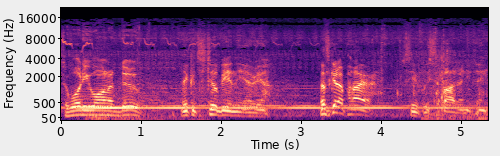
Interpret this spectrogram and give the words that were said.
So what do you want to do? They could still be in the area. Let's get up higher, see if we spot anything.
